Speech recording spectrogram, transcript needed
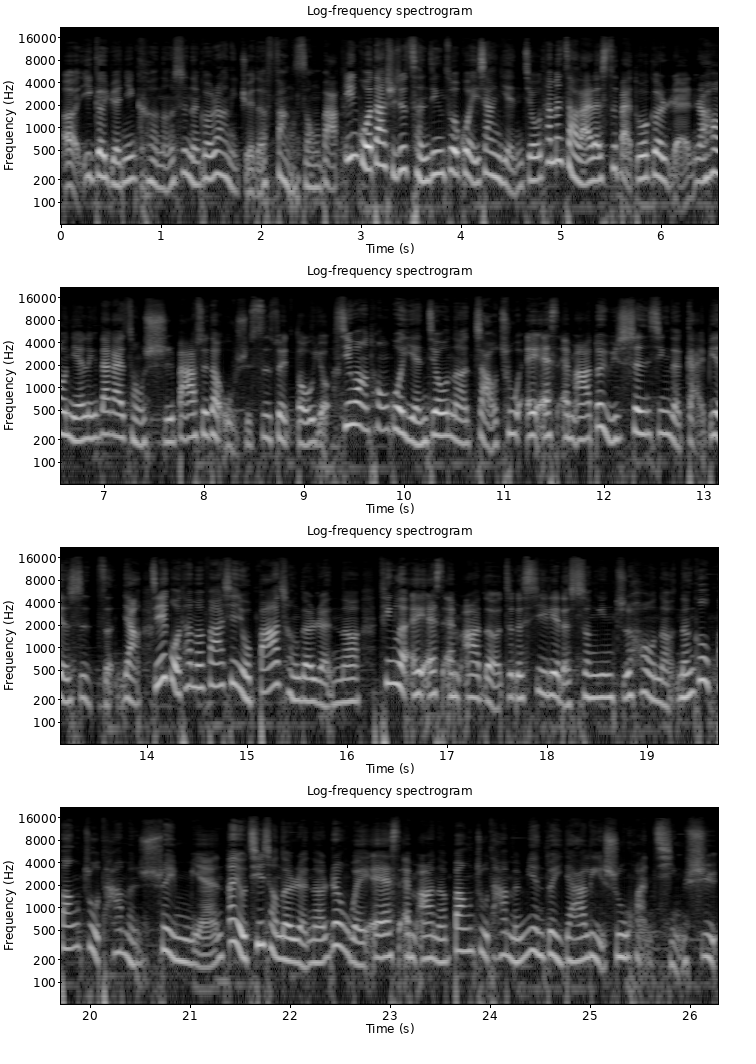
呃一个原因可能是能够让你觉得放松吧。英国大学就曾经做过一项研究，他们找来了四百多个人，然后。年龄大概从十八岁到五十四岁都有，希望通过研究呢找出 ASMR 对于身心的改变是怎样。结果他们发现有八成的人呢听了 ASMR 的这个系列的声音之后呢，能够帮助他们睡眠。那有七成的人呢认为 ASMR 呢帮助他们面对压力、舒缓情绪。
